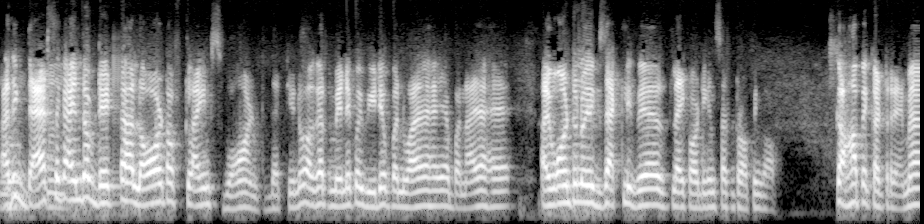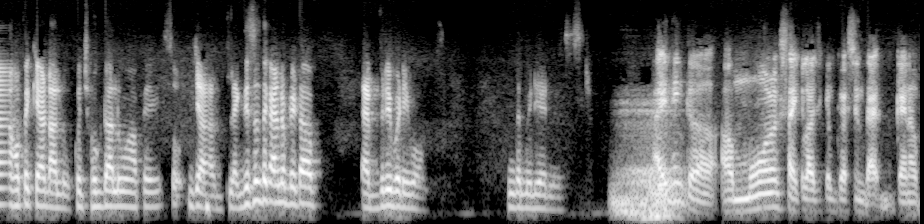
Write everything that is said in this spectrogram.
I think that's the kind of data lot of clients want that you know अगर मैंने कोई वीडियो बनवाया है या बनाया है I want to know exactly where like audience are dropping off कहाँ पे कट रहे हैं मैं वहाँ पे क्या डालूँ कुछ हुक डालूँ वहाँ पे सो या like this is the kind of data everybody wants in the media industry. I think uh, a more psychological question that kind of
